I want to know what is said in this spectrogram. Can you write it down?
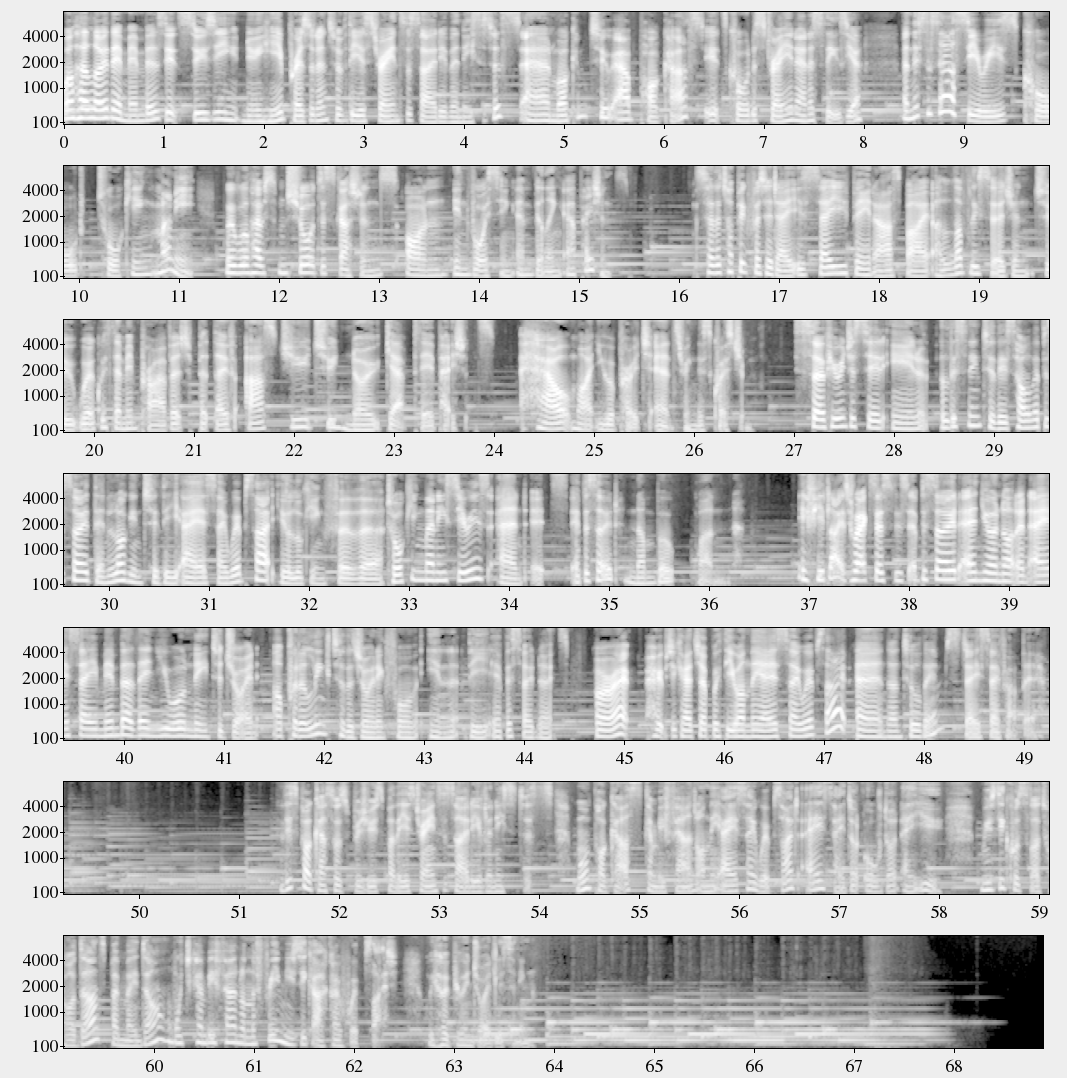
Well, hello there, members. It's Suzi Nou here, President of the Australian Society of Anaesthetists, and welcome to our podcast. It's called Australian Anaesthesia, and this is our series called Talking Money, where we'll have some short discussions on invoicing and billing our patients. So, the topic for today is say you've been asked by a lovely surgeon to work with them in private, but they've asked you to no gap their patients. How might you approach answering this question? So, if you're interested in listening to this whole episode, then log into the ASA website. You're looking for the Talking Money series, and it's episode number one. If you'd like to access this episode and you're not an ASA member, then you will need to join. I'll put a link to the joining form in the episode notes. All right, hope to catch up with you on the ASA website, and until then, stay safe out there. This podcast was produced by the Australian Society of Anaesthetists. More podcasts can be found on the ASA website, asa.org.au. Music was La Toile Dance by Maidan, which can be found on the Free Music Archive website. We hope you enjoyed listening.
